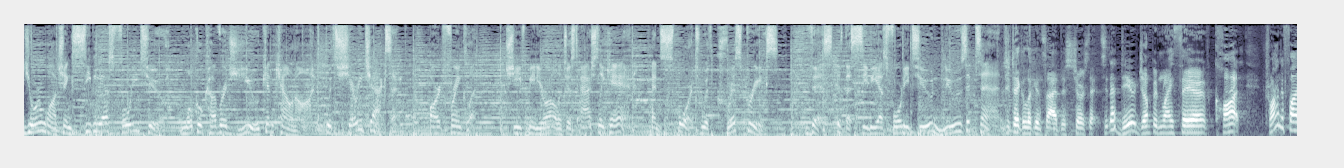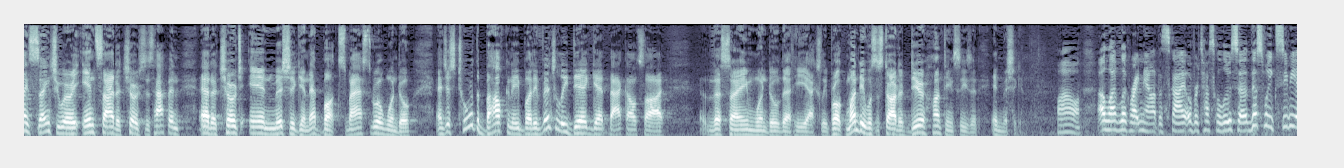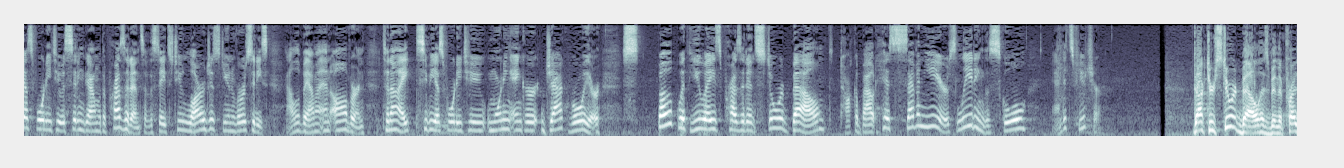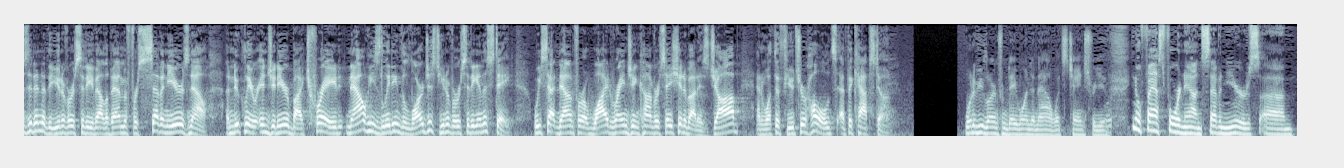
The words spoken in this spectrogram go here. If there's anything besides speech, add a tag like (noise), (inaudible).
You're watching CBS 42, local coverage you can count on with Sherry Jackson, Art Franklin, Chief Meteorologist Ashley Gann, and Sports with Chris Brees. This is the CBS 42 News at 10. Would you take a look inside this church? That, see that deer jumping right there, caught trying to find sanctuary inside a church. This happened at a church in Michigan. That buck smashed through a window and just tore the balcony, but eventually did get back outside the same window that he actually broke. Monday was the start of deer hunting season in Michigan. Wow. A live look right now at the sky over Tuscaloosa. This week, CBS 42 is sitting down with the presidents of the state's two largest universities, Alabama and Auburn. Tonight, CBS 42 morning anchor Jack Royer spoke with UA's president Stuart Bell to talk about his seven years leading the school and its future. Dr. Stuart Bell has been the president of the University of Alabama for seven years now. A nuclear engineer by trade, now he's leading the largest university in the state. We sat down for a wide-ranging conversation about his job and what the future holds at the capstone. What have you learned from day one to now? What's changed for you? You know, fast forward now in seven years, um,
